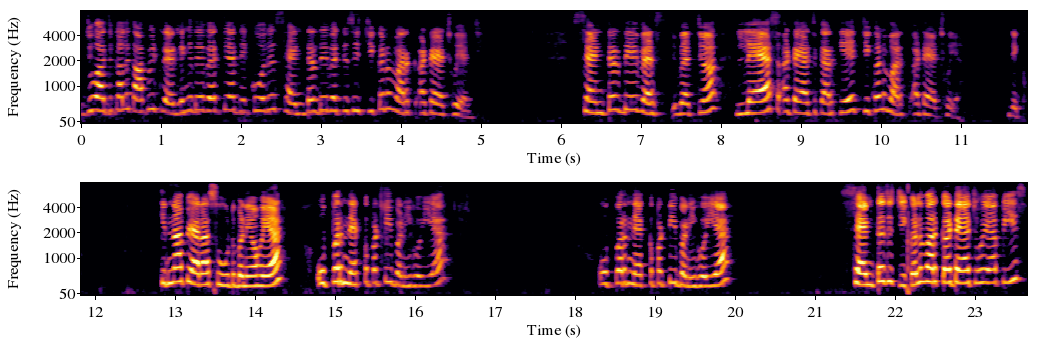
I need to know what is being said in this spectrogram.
ਜੋ ਅੱਜ ਕੱਲ ਕਾਫੀ ਟ੍ਰੈਂਡਿੰਗ ਦੇ ਵਿੱਚ ਹੈ। ਦੇਖੋ ਇਹਦੇ ਸੈਂਟਰ ਦੇ ਵਿੱਚ ਅਸੀਂ ਚਿਕਨ ਵਰਕ ਅਟੈਚ ਹੋਇਆ ਜੀ। ਸੈਂਟਰ ਦੇ ਵੈਸ- ਵਿੱਚ ਲੈਸ ਅਟੈਚ ਕਰਕੇ ਚਿਕਨ ਵਰਕ ਅਟੈਚ ਹੋਇਆ। ਦੇਖੋ, ਕਿੰਨਾ ਪਿਆਰਾ ਸੂਟ ਬਣਿਆ ਹੋਇਆ। ਹੈ ਉੱਪਰ ਨੈਕ ਪੱਟੀ ਬਣੀ ਹੋਈ ਹੈ। ਉੱਪਰ ਨੈਕ ਪੱਟੀ ਬਣੀ ਹੋਈ ਹੈ। ਸੈਂਟਰ 'ਚ ਚਿਕਨ ਵਰਕ ਅਟੈਚ ਹੋਇਆ ਪੀਸ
